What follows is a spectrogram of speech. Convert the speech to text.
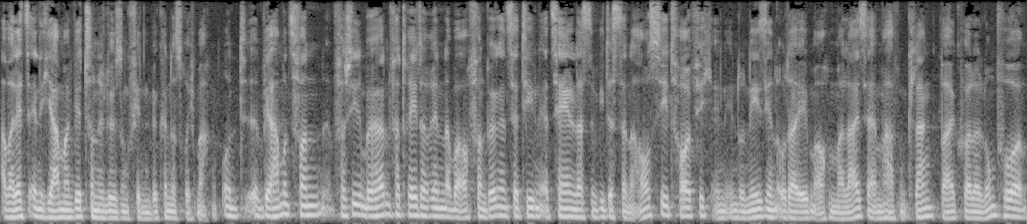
aber letztendlich ja, man wird schon eine Lösung finden, wir können das ruhig machen. Und äh, wir haben uns von verschiedenen Behördenvertreterinnen, aber auch von Bürgerinitiativen erzählen lassen, wie das dann aussieht, häufig in Indonesien oder eben auch in Malaysia im Hafen Klang bei Kuala Lumpur.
